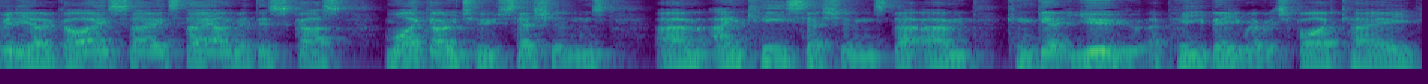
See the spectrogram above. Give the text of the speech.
Video guys. So today I'm going to discuss my go-to sessions um, and key sessions that um, can get you a PB, whether it's 5k,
